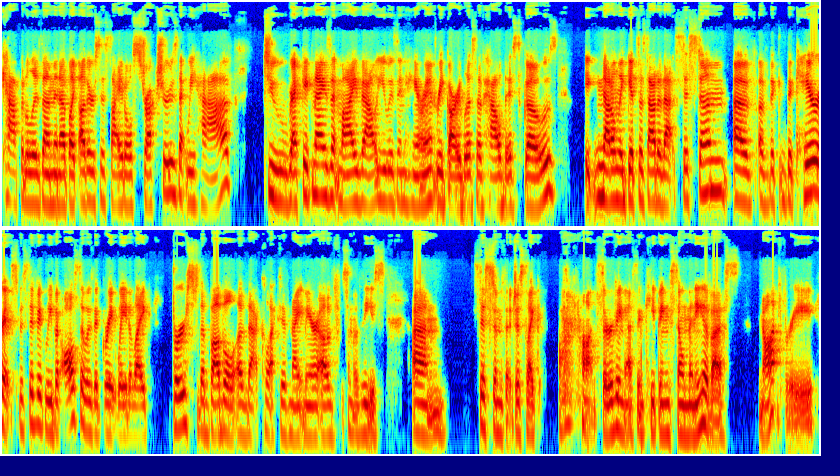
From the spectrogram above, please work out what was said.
capitalism and of like other societal structures that we have, to recognize that my value is inherent regardless of how this goes it not only gets us out of that system of of the the carrot specifically but also is a great way to like burst the bubble of that collective nightmare of some of these um, systems that just like are not serving us and keeping so many of us not free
